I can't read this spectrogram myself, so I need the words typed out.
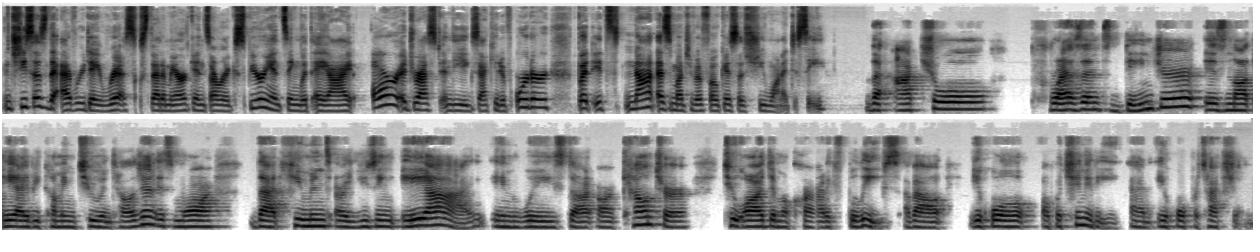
and she says the everyday risks that Americans are experiencing with AI are addressed in the executive order, but it's not as much of a focus as she wanted to see. The actual present danger is not AI becoming too intelligent, it's more that humans are using AI in ways that are counter to our democratic beliefs about equal opportunity and equal protection.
